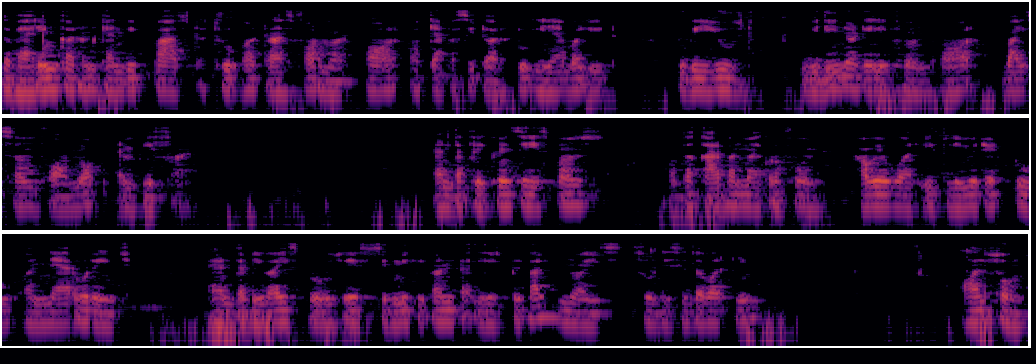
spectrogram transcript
the varying current can be passed through a transformer or a capacitor to enable it to be used within a telephone or by some form of amplifier. And the frequency response of the carbon microphone, however, is limited to a narrow range and the device produces significant electrical noise. So this is the working also,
